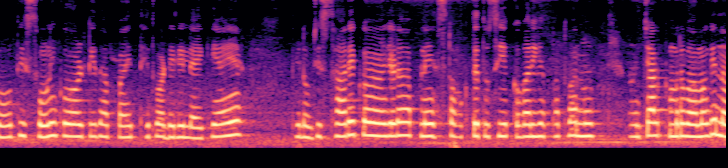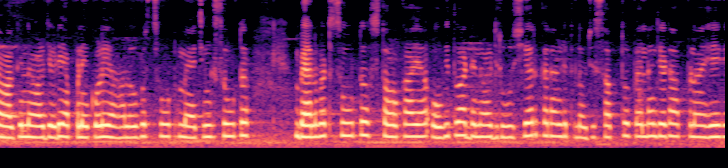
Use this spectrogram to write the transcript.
ਬਹੁਤ ਹੀ ਸੋਹਣੀ ਕੁਆਲਿਟੀ ਦਾ ਆਪਾਂ ਇੱਥੇ ਤੁਹਾਡੇ ਲਈ ਲੈ ਕੇ ਆਏ ਆ ਤੇ ਲਓ ਜੀ, ਸਾਰੇ ਜਿਹੜਾ ਆਪਣੇ ਸਟਾਕ ਤੇ ਤੁਸੀਂ ਇੱਕ ਵਾਰੀ ਆਪਾਂ ਤੁਹਾਨੂੰ ਝਲਕ ਮਰਵਾਵਾਂਗੇ ਨਾਲ ਦੀ ਨਾਲ ਜਿਹੜੇ ਆਪਣੇ ਕੋਲੇ all over suit matching suit velvet suit stock ਆਇਆ, ਉਹ ਵੀ ਤੁਹਾਡੇ ਨਾਲ ਜ਼ਰੂਰ ਸ਼ੇਅਰ ਕਰਾਂਗੇ। ਤੇ ਲਓ ਜੀ, ਸਭ ਤੋਂ ਪਹਿਲਾਂ ਜਿਹੜਾ ਆਪਣਾ ਇਹ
